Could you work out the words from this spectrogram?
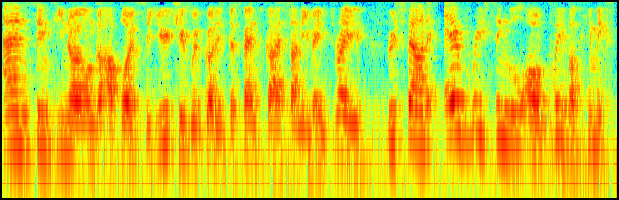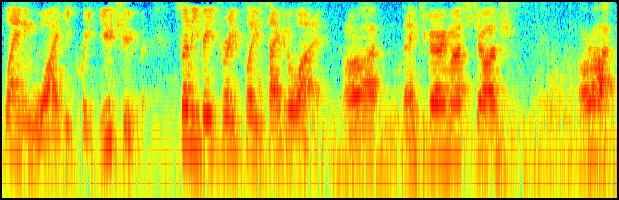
And since he no longer uploads to YouTube, we've got his defense guy, Sunny V3, who's found every single old clip of him explaining why he quit YouTube. Sunny V3, please take it away. Alright, thank you very much, Judge. Alright,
